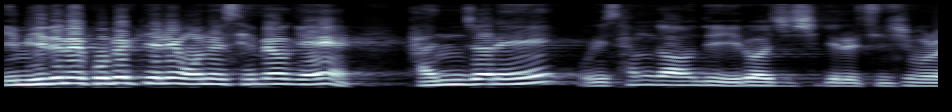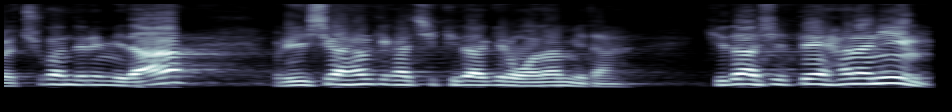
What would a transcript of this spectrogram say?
이 믿음의 고백들이 오늘 새벽에 간절히 우리 삶 가운데 이루어지시기를 진심으로 축원드립니다. 우리 이 시간 함께 같이 기도하기를 원합니다. 기도하실 때 하나님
